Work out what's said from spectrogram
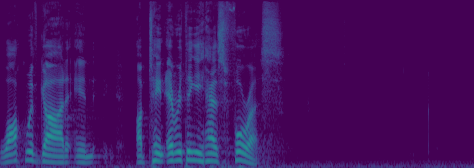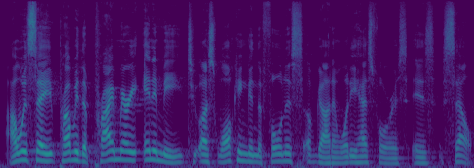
walk with God and obtain everything He has for us, I would say probably the primary enemy to us walking in the fullness of God and what He has for us is self.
